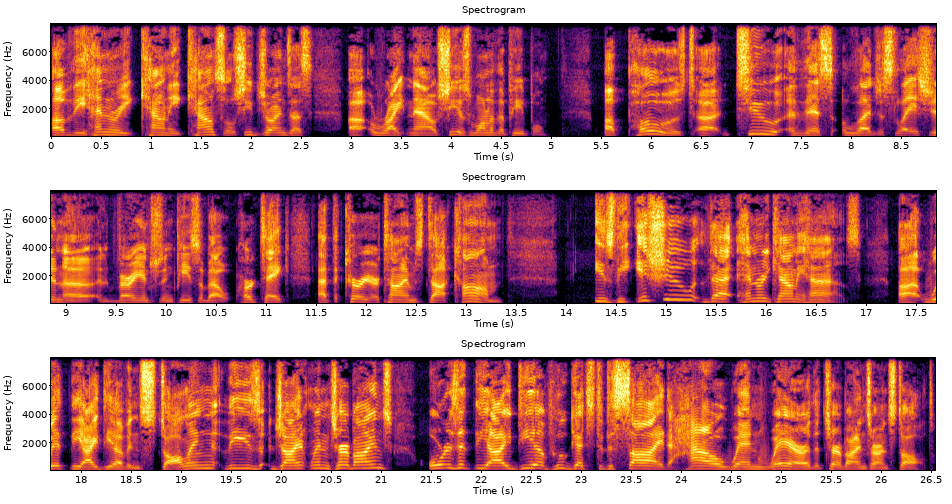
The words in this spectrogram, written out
of the Henry County Council. She joins us uh, right now. She is one of the people opposed uh, to this legislation. a very interesting piece about her take at the couriertimes.com. Is the issue that Henry County has uh, with the idea of installing these giant wind turbines, or is it the idea of who gets to decide how, when, where the turbines are installed?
